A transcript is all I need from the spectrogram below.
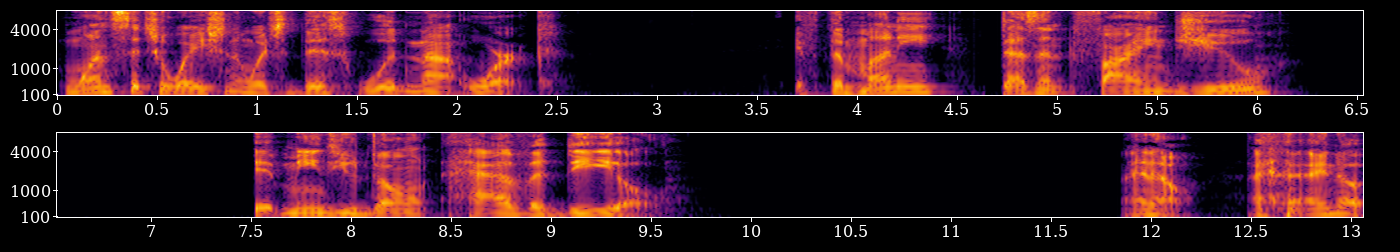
One situation in which this would not work. If the money doesn't find you, it means you don't have a deal. I know. I know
